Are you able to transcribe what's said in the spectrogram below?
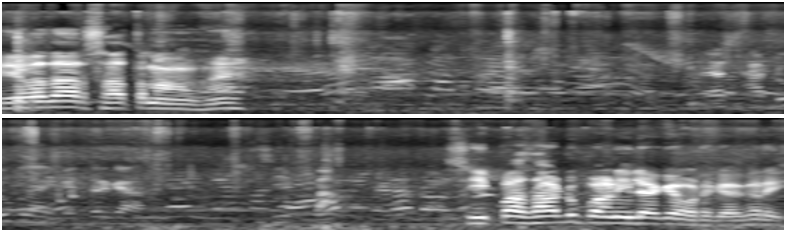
ਸੇਵਾਦਾਰ ਸਤਨਾਮ ਹੈ। ਸਾਡੂ ਗਿਆ? ਸੀਪਾ? ਸੀਪਾ ਸਾਡੂ ਪਾਣੀ ਲੈ ਕੇ ਉੱਠ ਗਿਆ ਘਰੇ।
